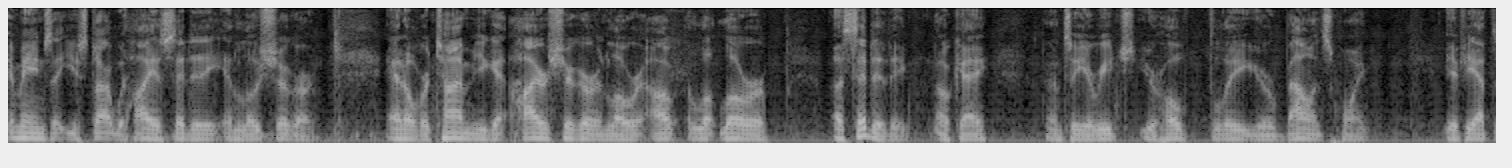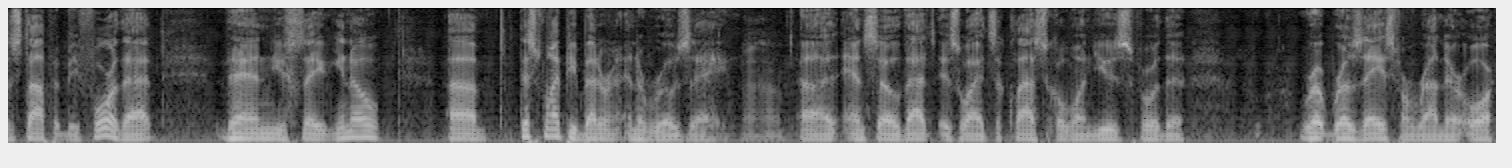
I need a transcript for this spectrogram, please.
it means that you start with high acidity and low sugar, and over time you get higher sugar and lower lo- lower acidity. Okay, until you reach your hopefully your balance point. If you have to stop it before that, then you say, you know, uh, this might be better in a rosé. Uh-huh. Uh, and so that is why it's a classical one used for the ro- rosés from around there, or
